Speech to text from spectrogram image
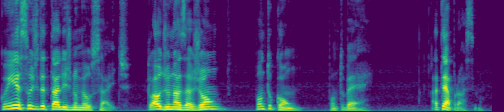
Conheça os detalhes no meu site claudionazajon.com.br. Até a próxima!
